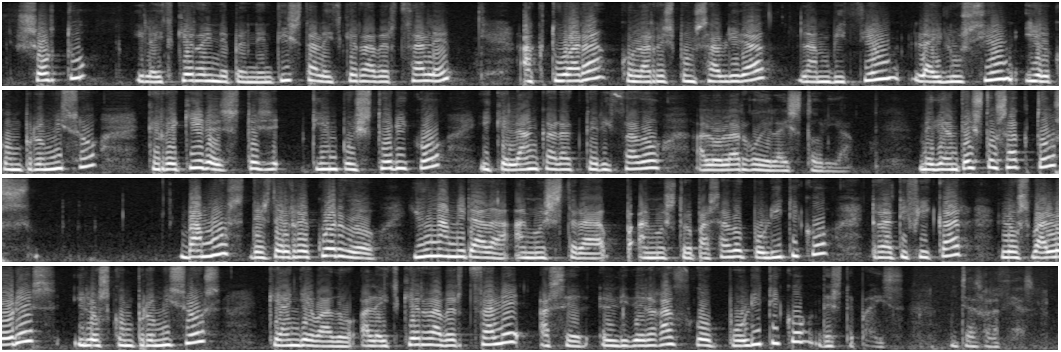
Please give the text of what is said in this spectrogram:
Sortu y la izquierda independentista, la izquierda Berzale, actuará con la responsabilidad, la ambición, la ilusión y el compromiso que requiere este tiempo histórico y que la han caracterizado a lo largo de la historia. Mediante estos actos vamos desde el recuerdo y una mirada a, nuestra, a nuestro pasado político, ratificar los valores y los compromisos que han llevado a la izquierda Berzale a ser el liderazgo político de este país. Muchas gracias.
